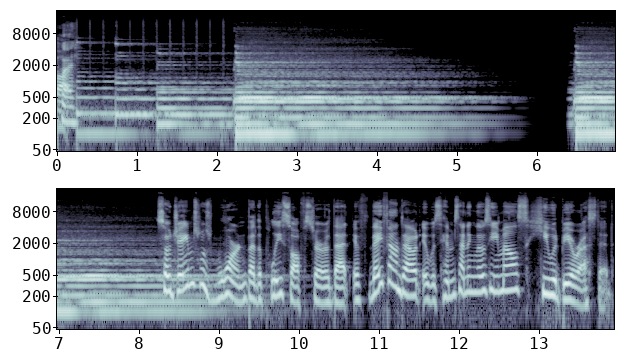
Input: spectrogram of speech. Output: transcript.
Okay. thought. So James was warned by the police officer that if they found out it was him sending those emails, he would be arrested.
